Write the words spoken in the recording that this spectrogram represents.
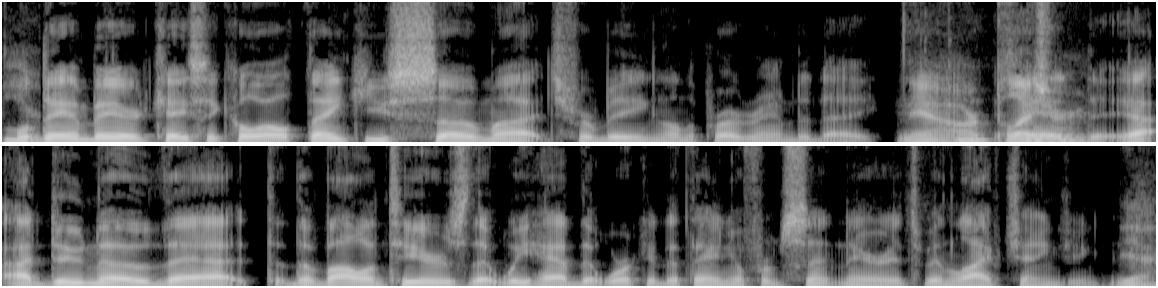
Well, Dan Baird, Casey Coyle, thank you so much for being on the program today. yeah our pleasure And I I do know that the volunteers that we have that work at Nathaniel from Centenary, it's been life changing yeah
